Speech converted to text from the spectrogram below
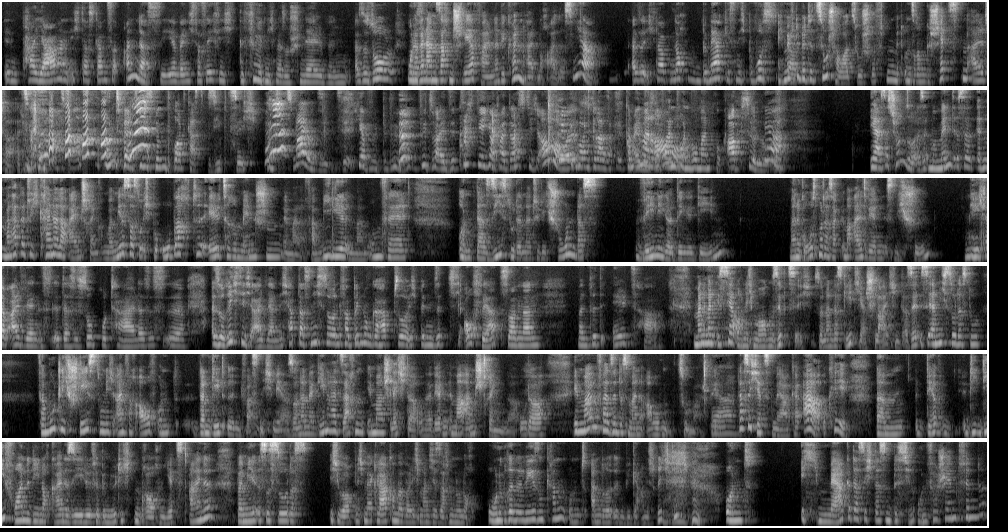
in ein paar Jahren ich das Ganze anders sehe, wenn ich tatsächlich gefühlt nicht mehr so schnell bin. Also so, oder wenn einem Sachen schwerfallen, ne? wir können halt noch alles. ja. Also ich glaube, noch bemerke ich es nicht bewusst. Ich möchte glaub, bitte Zuschauerzuschriften mit unserem geschätzten Alter als Kommentar unter diesem Podcast 70 und 72. ja, für, für, für 72 sehe ich auch fantastisch aus. Ich gerade Kommt immer drauf Sau. an, von wo man guckt. Absolut. Ja. Ja, es ist schon so. Also im Moment ist es, man hat natürlich keinerlei Einschränkungen. Bei mir ist das so, ich beobachte ältere Menschen in meiner Familie, in meinem Umfeld. Und da siehst du dann natürlich schon, dass weniger Dinge gehen. Meine Großmutter sagt immer, alt werden ist nicht schön. Nee, ich glaube, alt werden ist, äh, das ist so brutal. Das ist, äh, also richtig alt werden. Ich habe das nicht so in Verbindung gehabt, so ich bin 70 aufwärts, sondern man wird älter. Ich meine, man ist ja auch nicht morgen 70, sondern das geht ja schleichend. Also es ist ja nicht so, dass du, vermutlich stehst du nicht einfach auf und dann geht irgendwas nicht mehr, sondern da gehen halt Sachen immer schlechter oder werden immer anstrengender. Oder in meinem Fall sind es meine Augen zum Beispiel. Ja. Dass ich jetzt merke, ah, okay, ähm, der, die, die Freunde, die noch keine Sehhilfe benötigten, brauchen jetzt eine. Bei mir ist es so, dass ich überhaupt nicht mehr klarkomme, weil ich manche Sachen nur noch ohne Brille lesen kann und andere irgendwie gar nicht richtig. und ich merke, dass ich das ein bisschen unverschämt finde.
